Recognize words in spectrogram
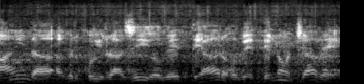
ਆਇੰਦਾ ਅਗਰ ਕੋਈ ਰਾਜ਼ੀ ਹੋਵੇ, ਤਿਆਰ ਹੋਵੇ, ਦਿਲੋਂ ਚਾਵੇ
